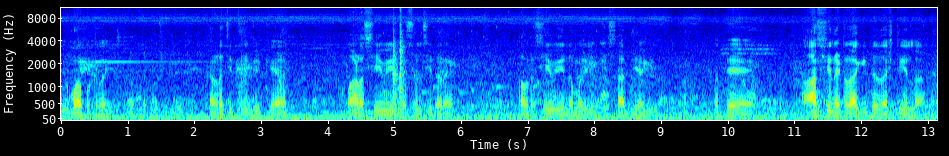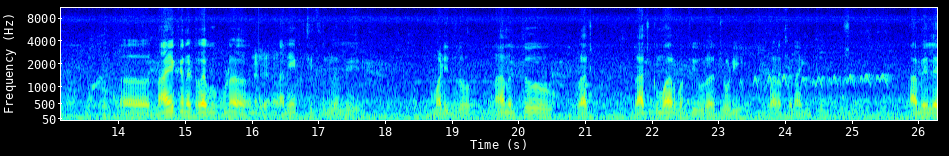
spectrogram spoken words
ನಿರ್ಮಾಪಕರಾಗಿ. ಕನ್ನಡ ಚಿತ್ರರಂಗಕ್ಕೆ ಭಾಳ ಸೇವೆಯನ್ನು ಸಲ್ಲಿಸಿದ್ದಾರೆ. ಅವರ ಸೇವೆಯನ್ನು ಮರೀಲಿಕ್ಕೆ ಸಾಧ್ಯ ಆಗಿಲ್ಲ. ಮತ್ತು ಹಾಸ್ಯ ನಟರಾಗಿದ್ದದ್ದು ಅಷ್ಟೇ ಅಲ್ಲ ನಾಯಕ ನಟರಾಗೂ ಕೂಡ ಅನೇಕ ಚಿತ್ರಗಳಲ್ಲಿ ಮಾಡಿದರು. ನಾನಂತೂ ರಾಜ್, ರಾಜ್ಕುಮಾರ್ ಮತ್ತು ಇವರ ಜೋಡಿ ಭಾಳ ಚೆನ್ನಾಗಿತ್ತು. ಆಮೇಲೆ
